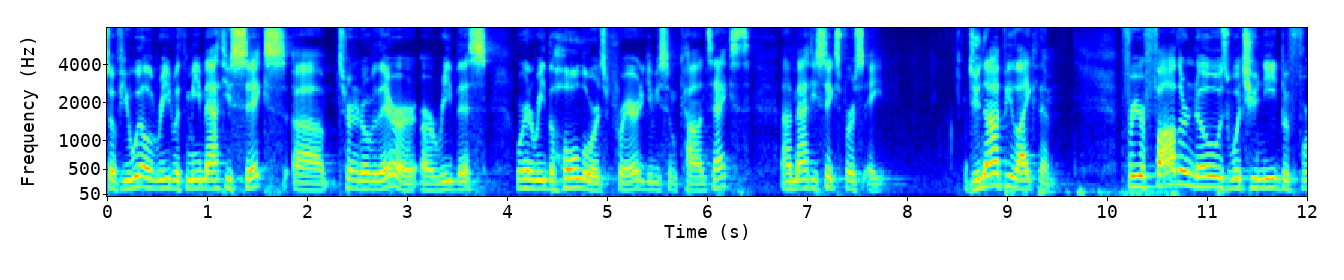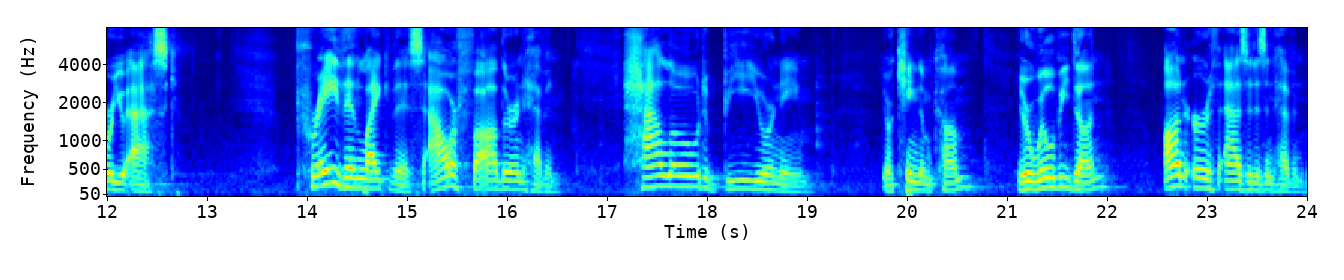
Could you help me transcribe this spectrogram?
So, if you will, read with me Matthew 6. Uh, turn it over there or, or, read this. We're going to read the whole Lord's Prayer to give you some context. Uh, Matthew 6, verse 8. Do not be like them, for your Father knows what you need before you ask. Pray then like this Our Father in heaven, hallowed be your name. Your kingdom come, your will be done, on earth as it is in heaven.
